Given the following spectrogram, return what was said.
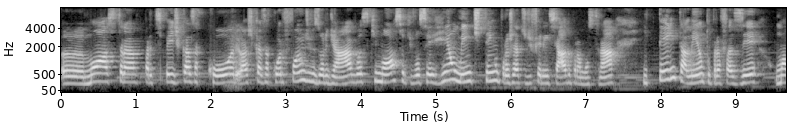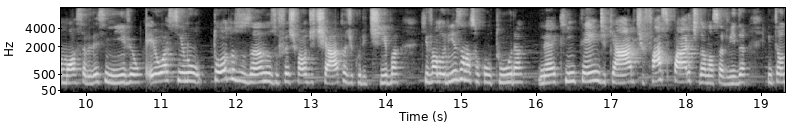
uh, mostra, participei de Casa Cor. Eu acho que Casa Cor foi um divisor de águas que mostra que você realmente tem um projeto diferenciado para mostrar e tem talento para fazer uma mostra desse nível. Eu assino todos os anos o Festival de Teatro de Curitiba, que valoriza a nossa cultura, né, que entende que a arte faz parte da nossa vida. Então,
